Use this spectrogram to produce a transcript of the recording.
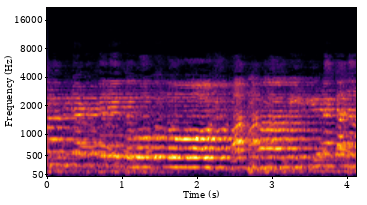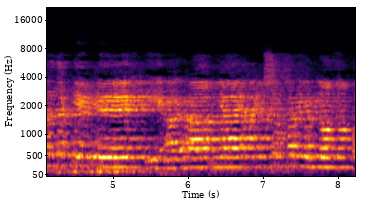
ബീവിയുടെ അടുക്കലേക്ക് പോകുന്നു. ഫാത്തിമ ബീവിയുടെ കഥ കേട്ട് জন্য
